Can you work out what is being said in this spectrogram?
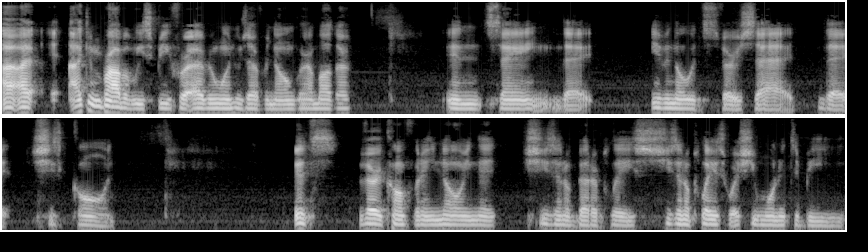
Uh, I, I can probably speak for everyone who's ever known grandmother in saying that even though it's very sad that she's gone, it's very comforting knowing that she's in a better place. She's in a place where she wanted to be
